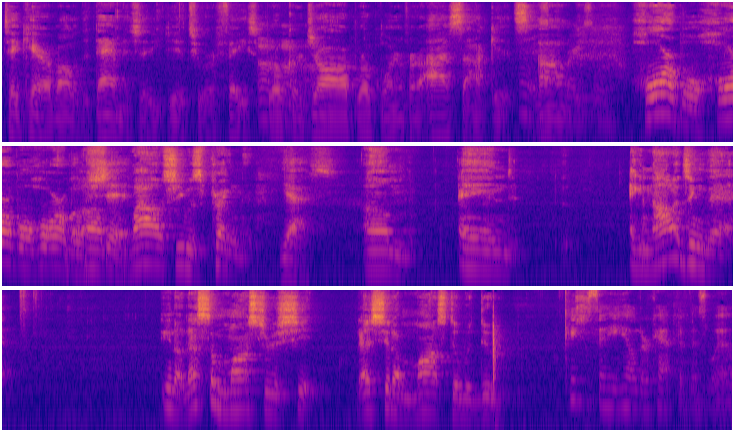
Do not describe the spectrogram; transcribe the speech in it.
take care of all of the damage that he did to her face broke her jaw broke one of her eye sockets um, crazy. horrible horrible horrible Um, shit While she was pregnant. yes Um, and acknowledging that, you know, that's some monstrous shit. That shit a monster would do. Keisha said he held her captive as well.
